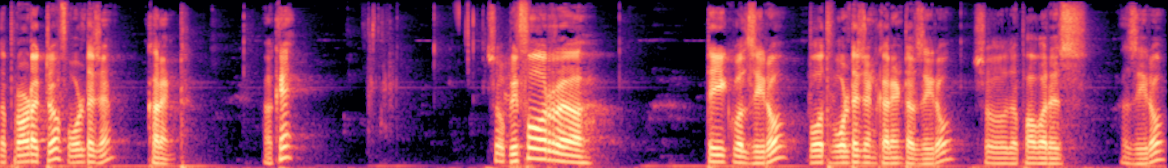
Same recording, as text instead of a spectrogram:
the product of voltage and current. Okay. So, before uh, t equals 0, both voltage and current are 0. So, the power is 0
